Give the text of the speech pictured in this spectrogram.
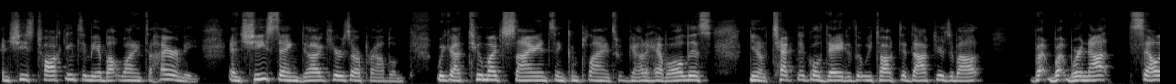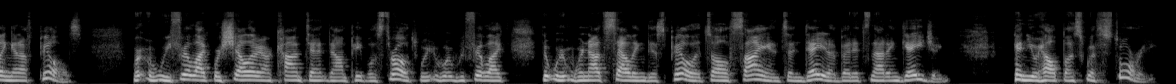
and she's talking to me about wanting to hire me. And she's saying, Doug, here's our problem. We got too much science and compliance. We've got to have all this, you know, technical data that we talk to doctors about, but, but we're not selling enough pills we feel like we're shelling our content down people's throats. We, we feel like that we're, we're not selling this pill. It's all science and data, but it's not engaging. Can you help us with story?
